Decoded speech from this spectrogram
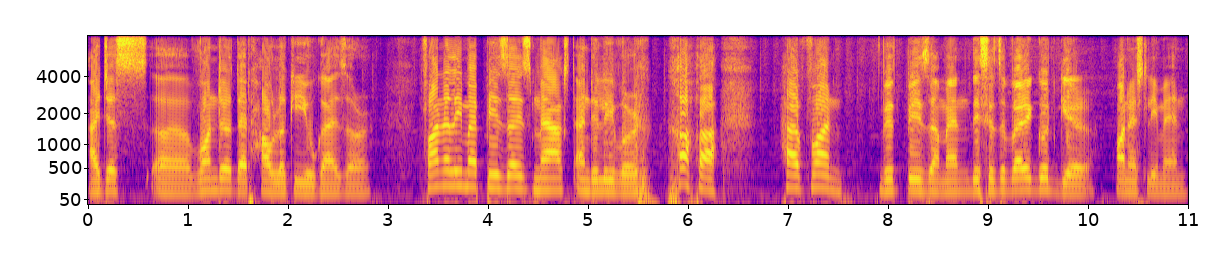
I just uh, wonder that how lucky you guys are. Finally my pizza is maxed and delivered. Haha, have fun with pizza man. This is a very good gear, honestly man.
